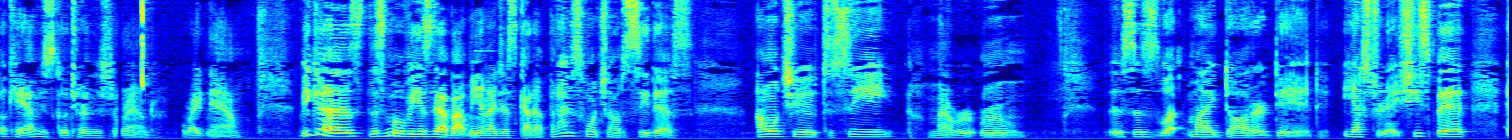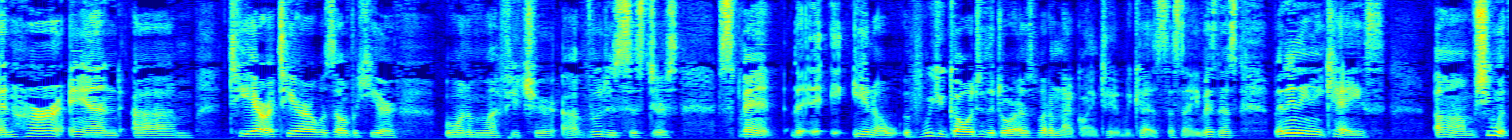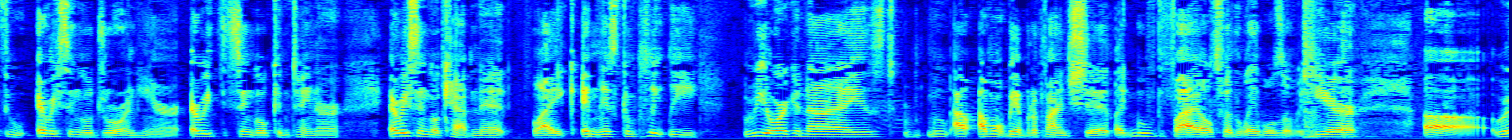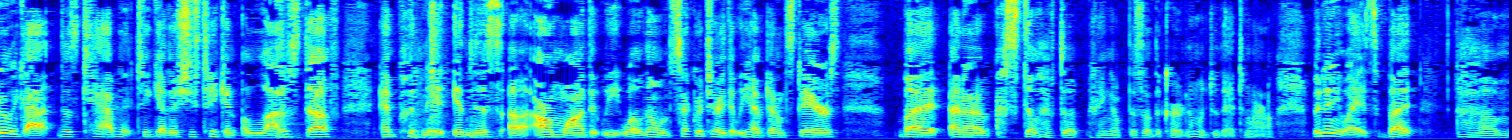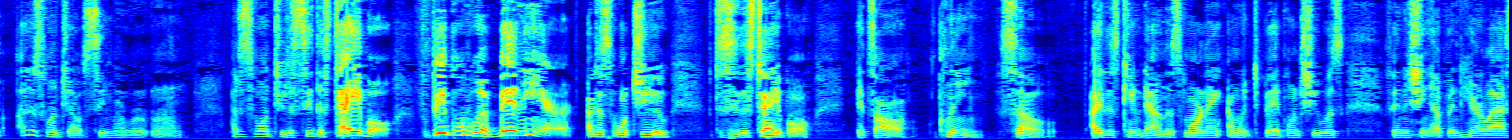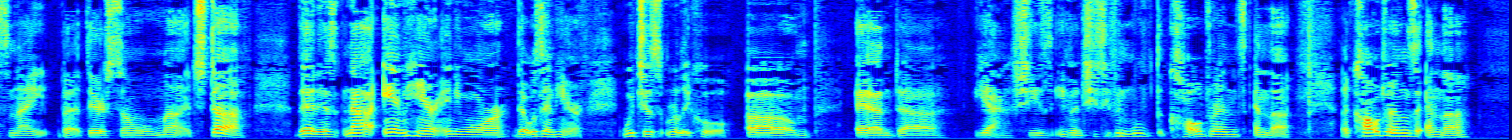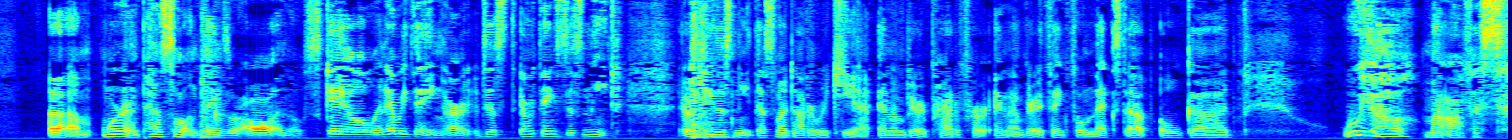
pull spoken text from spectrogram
Okay, I'm just gonna turn this around right now because this movie is not about me and I just got up. But I just want y'all to see this. I want you to see my root room. This is what my daughter did yesterday. She spent, and her and um, Tiara, Tiara was over here, one of my future uh, voodoo sisters, spent the, you know, if we could go into the drawers, but I'm not going to because that's not your business. But in any case, um, she went through every single drawer in here, every single container, every single cabinet, like, and it's completely reorganized. Move, I, I won't be able to find shit. Like, move the files for the labels over here. Uh, really got this cabinet together. She's taken a lot of stuff and putting it in this uh, armoire that we, well, no, secretary that we have downstairs but and I, I still have to hang up this other curtain. I'm gonna do that tomorrow. But anyways, but um, I just want y'all to see my room. I just want you to see this table. For people who have been here, I just want you to see this table. It's all clean. So I just came down this morning. I went to bed when she was finishing up in here last night. But there's so much stuff that is not in here anymore that was in here, which is really cool. Um, and uh, yeah, she's even she's even moved the cauldrons and the the cauldrons and the um, mortar and pestle and things are all in the scale and everything are just everything's just neat. Everything's just neat. That's my daughter Rukiya, and I'm very proud of her, and I'm very thankful. Next up, oh God, woo y'all, my office.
